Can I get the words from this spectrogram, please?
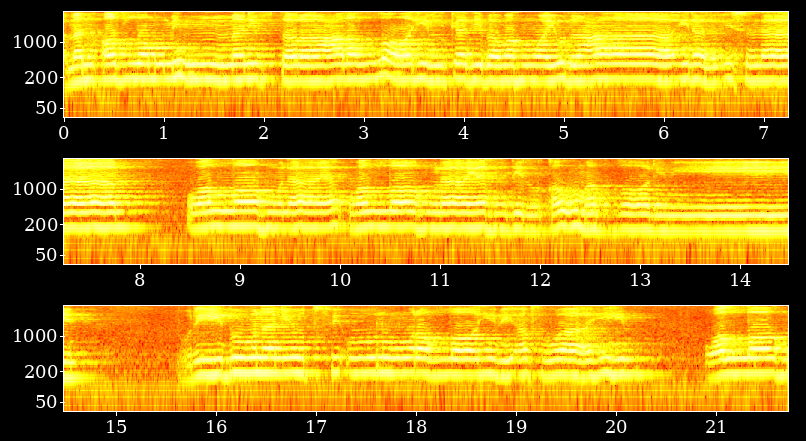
ومن أظلم ممن افترى على الله الكذب وهو يدعى إلى الإسلام والله لا. والله لا يهدي القوم الظالمين يريدون ليطفئوا نور الله بأفواههم والله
